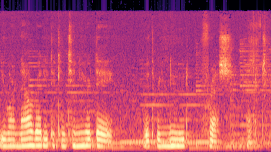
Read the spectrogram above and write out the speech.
You are now ready to continue your day with renewed, fresh energy.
